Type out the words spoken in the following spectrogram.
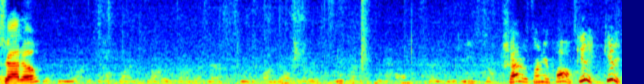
Shadow. Shadow, it's on your paw. Get it, get it.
